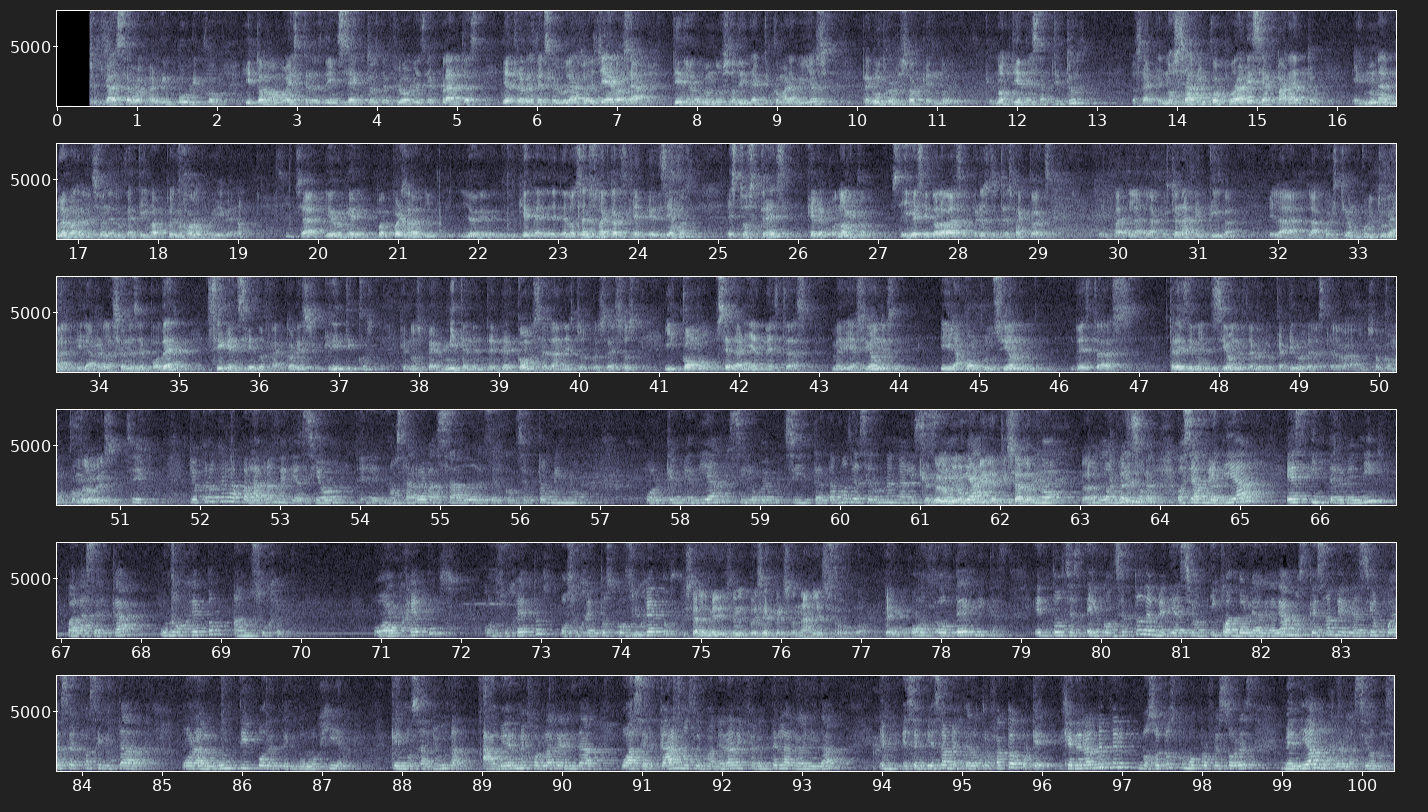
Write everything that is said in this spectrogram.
casa o al jardín público y toma muestras de insectos, de flores, de plantas y a través del celular las lleva, o sea, tiene un uso didáctico maravilloso, pero un profesor que no, que no tiene esa aptitud, o sea, que no sabe incorporar ese aparato en una nueva relación educativa, pues mejor lo prohíbe, ¿no? O sea, yo creo que por, eso, yo, que, de los otros factores que, decíamos, estos tres, que el económico sigue siendo la base, pero estos tres factores, la, la cuestión afectiva, la, la, cuestión cultural y las relaciones de poder siguen siendo factores críticos que nos permiten entender cómo se dan estos procesos y cómo se darían estas mediaciones y la conclusión de estas tres dimensiones de lo educativo de las que hablábamos. ¿O cómo, cómo lo ves? Sí, yo creo que la palabra mediación eh, nos ha rebasado desde el concepto mismo porque mediar, si lo vemos, si tratamos de hacer un análisis. Que no es lo mismo que mediatizado. No, es lo mismo. O sea, mediar es intervenir para acercar un objeto a un sujeto. O a objetos con sujetos o sujetos con sujetos. O sea, las mediaciones pueden ser personales o técnicas. O, o técnicas. Entonces, el concepto de mediación, y cuando le agregamos que esa mediación puede ser facilitada por algún tipo de tecnología que nos ayuda a ver mejor la realidad o acercarnos de manera diferente a la realidad, em, se empieza a meter otro factor, porque generalmente nosotros como profesores mediamos relaciones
